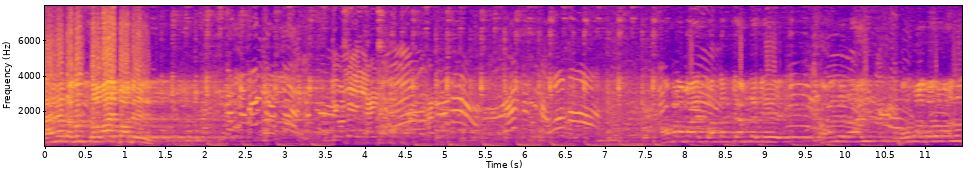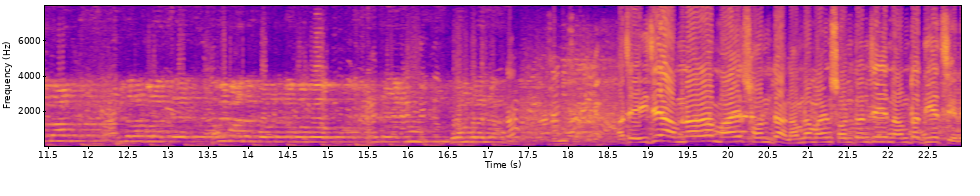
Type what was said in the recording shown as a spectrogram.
লাইনে তখন সবাই পাবে। আমরা মায়ের সন্তান ক্যাম্প থেকে আমাদের রাইস গরমা গরম আলুর দম ওদেরকে বলব এতে একটু গ্রহণ করে যান আচ্ছা এই যে আপনারা মায়ের সন্তান আমরা মায়ের সন্তান যে নামটা দিয়েছেন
